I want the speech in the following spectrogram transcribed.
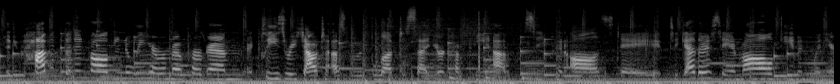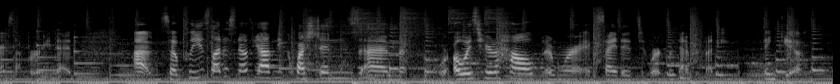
If you haven't been involved in a WeHero Remote program, please reach out to us. We would love to set your company up so you can all stay together, stay involved, involved even when you're separated. Um, so please let us know if you have any questions. Um, we're always here to help and we're excited to work with everybody. Thank you.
